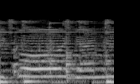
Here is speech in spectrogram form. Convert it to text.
को जन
